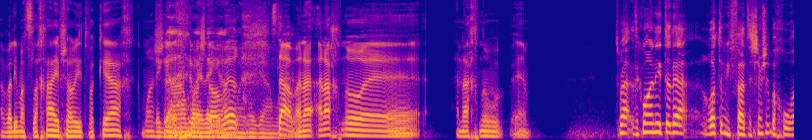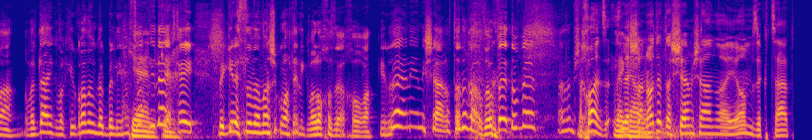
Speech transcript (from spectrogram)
אבל עם הצלחה אי אפשר להתווכח, כמו ש- לגמרי, שאתה אומר. לגמרי, לגמרי. סתם, אנ- אנחנו, אה, אנחנו, אה, תשמע, זה כמו אני, אתה יודע, רותם יפעת, זה שם של בחורה, אבל די, כבר כאילו כל הזמן מתבלבלים. כן, כן, די, כן. אחי, בגיל 20 ומשהו, אמרתי, אני כבר לא חוזר אחורה. כאילו, די, אני נשאר, אותו דבר, זה עובד, עובד. זה? נכון, זה-. לשנות את השם שלנו היום זה קצת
